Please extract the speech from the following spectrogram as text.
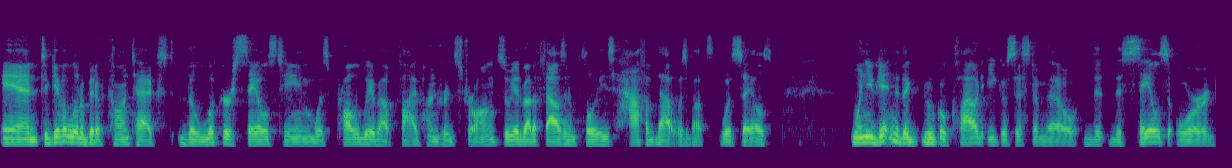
And to give a little bit of context, the Looker sales team was probably about 500 strong. So we had about a thousand employees. Half of that was about was sales. When you get into the Google Cloud ecosystem, though, the, the sales org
